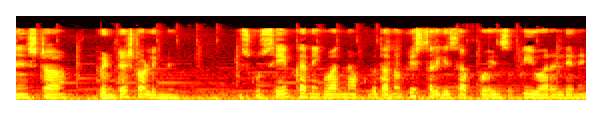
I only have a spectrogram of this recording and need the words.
इंस्टा पिंटरेस्ट और लिंक्डइन इसको सेव करने के बाद मैं आपको बताता हूँ किस तरीके से आपको इन सब की यू देने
